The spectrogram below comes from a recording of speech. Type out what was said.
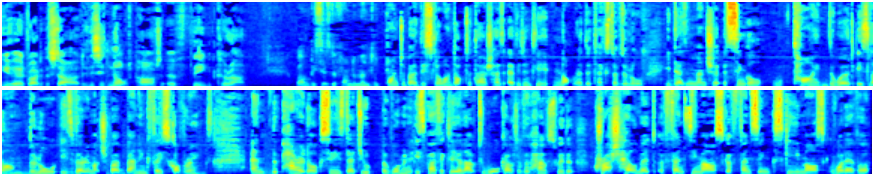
you heard right at the start, this is not part of the Quran. Well, this is the fundamental point about this law, and Dr. Taj has evidently not read the text of the law. It doesn't mention a single time the word Islam. The law is very much about banning face coverings. And the paradox is that you, a woman is perfectly allowed to walk out of her house with a crash helmet, a fancy mask, a fencing ski mask, whatever,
